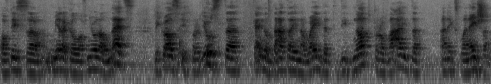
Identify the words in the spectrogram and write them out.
of this uh, miracle of neural nets because it produced uh, kind of data in a way that did not provide an explanation,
